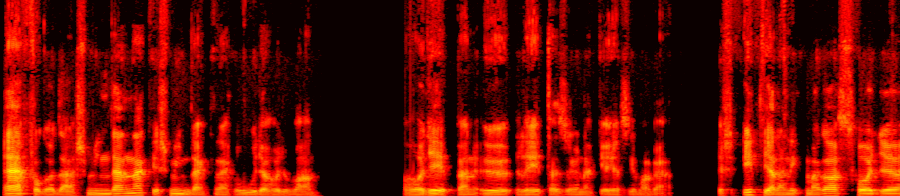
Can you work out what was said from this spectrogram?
elfogadás mindennek, és mindenkinek úgy, ahogy van. Ahogy éppen ő létezőnek érzi magát. És itt jelenik meg az, hogy,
